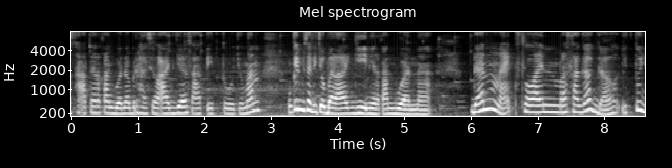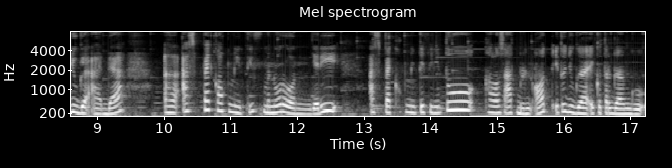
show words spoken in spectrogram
saatnya rekan buana berhasil aja saat itu. Cuman mungkin bisa dicoba lagi nih rekan buana. Dan next selain merasa gagal itu juga ada eh, aspek kognitif menurun. Jadi aspek kognitif ini tuh kalau saat burnout itu juga ikut terganggu.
